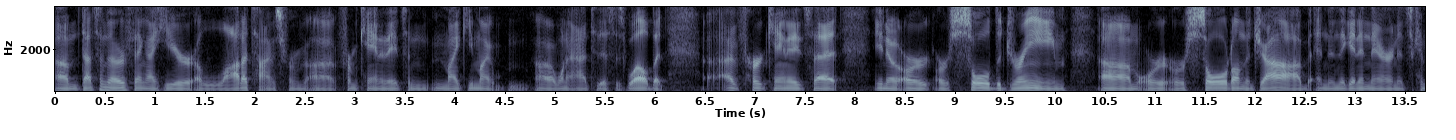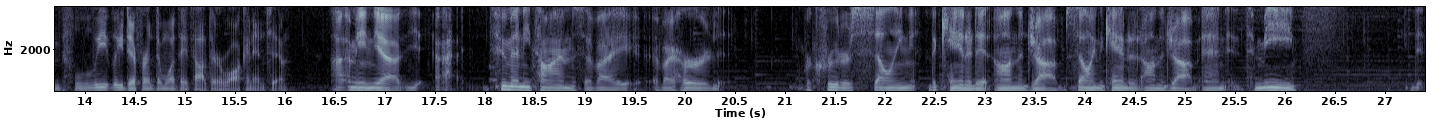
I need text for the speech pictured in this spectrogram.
Um, that's another thing I hear a lot of times from uh, from candidates. And Mike, you might uh, want to add to this as well. But I've heard candidates that you know are, are sold the dream um, or, or sold on the job, and then they get in there and it's completely different than what they thought they were walking into. I mean, yeah, too many times have I have I heard recruiters selling the candidate on the job, selling the candidate on the job, and to me, th-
